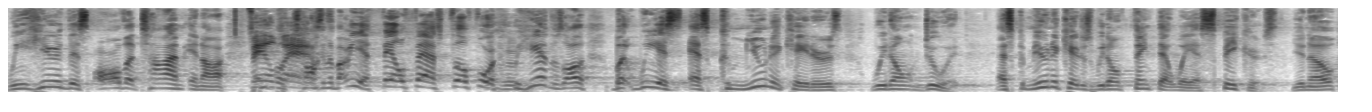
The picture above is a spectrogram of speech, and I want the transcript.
We hear this all the time in our Fail people fast. talking about, yeah, fail fast, fail forward. We hear this all, but we as as communicators, we don't do it. As communicators, we don't think that way as speakers, you know?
